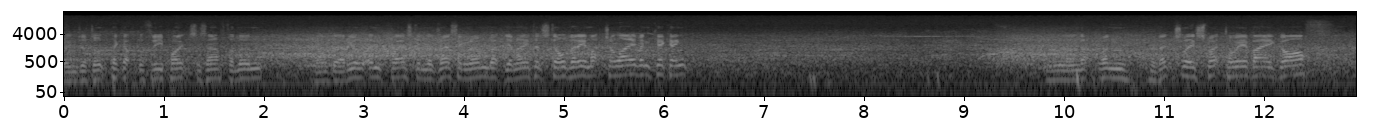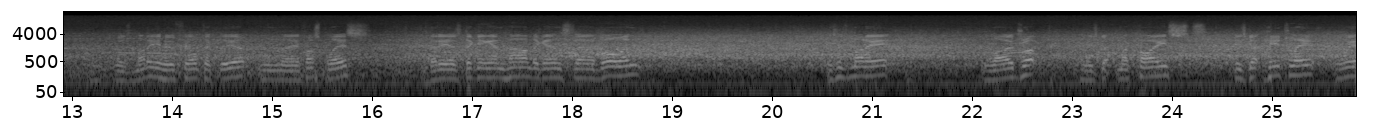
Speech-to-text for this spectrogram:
Rangers don't pick up the three points this afternoon. There'll be a real inquest in the dressing room, but United still very much alive and kicking. And that one eventually swept away by Gough was Murray who failed to clear in the first place. There he is digging in hard against uh, Bollan. This is Murray. Laudrup. He's got McCoist. He's got Hateley away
